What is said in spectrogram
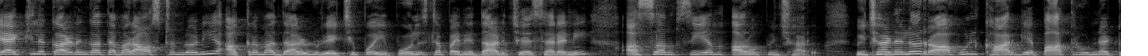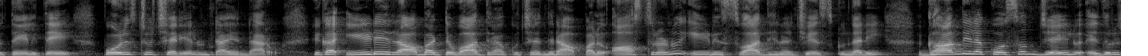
వ్యాఖ్యల కారణంగా తమ రాష్ట్రంలోని అక్రమదారులు రెచ్చిపోయి పోలీసులపైనే దాడి చేశారని అస్సాం సీఎం ఆరోపించారు. విచారణలో రాహుల్ ఖార్గే పాత్ర ఉన్నట్టు తేలితే పోలీసులు చర్యలుంటాయన్నారు. ఇక ఈడీ రాబర్ట్ వాద్రాకు చెందిన పలు ఆస్తులను ఈడీ స్వాధీనం చేసుకుందని గాంధీల కోసం జైలు ఎదురు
